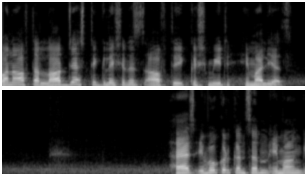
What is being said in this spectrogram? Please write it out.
one of the largest glaciers of the Kashmir Himalayas has evoked concern among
